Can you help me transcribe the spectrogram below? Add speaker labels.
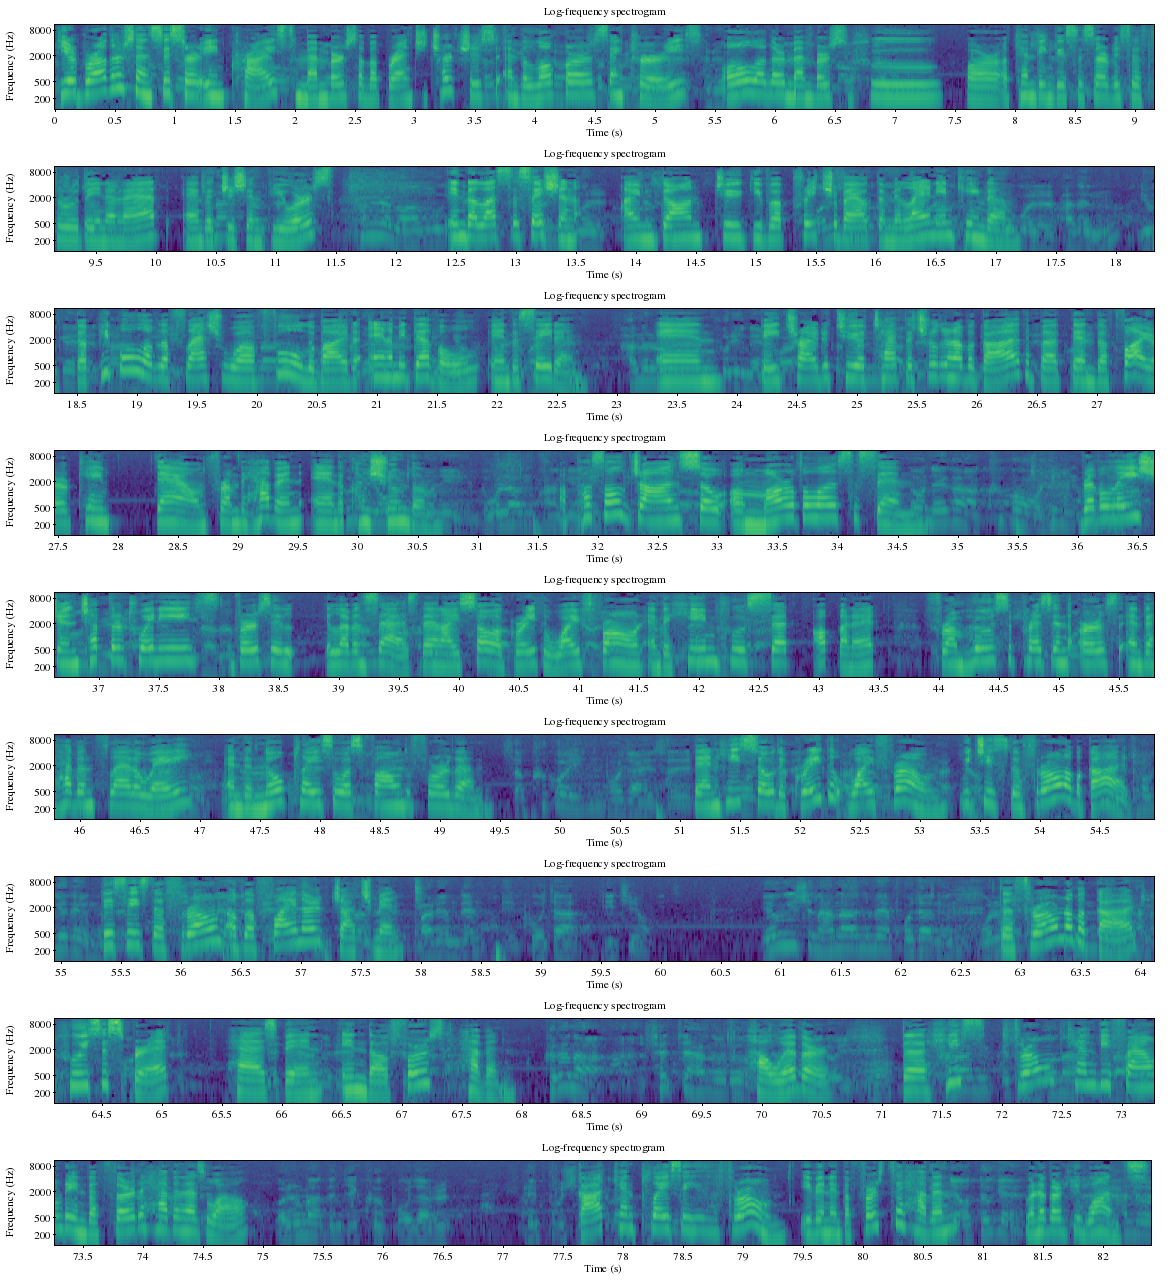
Speaker 1: Dear brothers and sisters in Christ, members of branch churches and the local sanctuaries, all other members who are attending this service through the internet and the GCN viewers. In the last session, I'm done to give a preach about the Millennium Kingdom. The people of the flesh were fooled by the enemy devil and Satan and they tried to attack the children of God, but then the fire came down from the heaven and consumed them. Apostle John saw a marvelous sin. Revelation chapter 20, verse 11 says, Then I saw a great white throne and him who sat upon it, from whose present earth and the heaven fled away, and no place was found for them. Then he saw the great white throne, which is the throne of God. This is the throne of the final judgment. The throne of God, who is spread, has been in the first heaven. However, the, his throne can be found in the third heaven as well. God can place his throne even in the first heaven whenever he wants.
